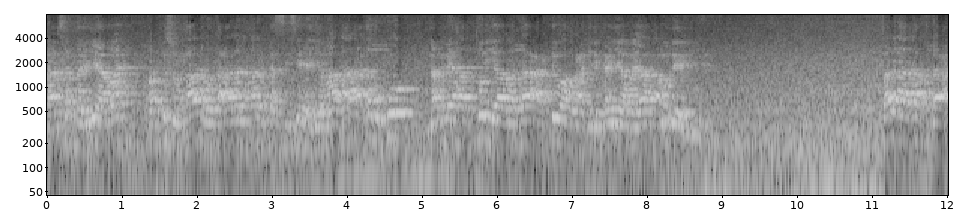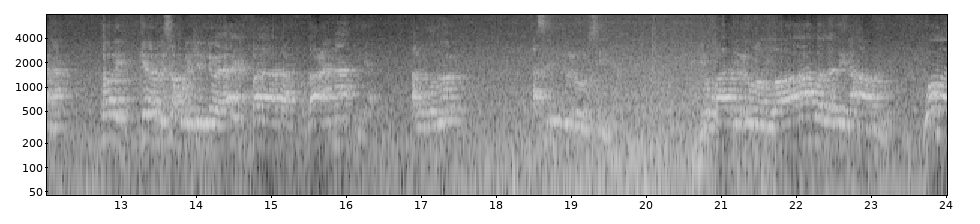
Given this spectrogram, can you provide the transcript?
ناسب يا رب سبحانه وتعالى نهار كسيسيه يا ما أنا أعتلكو نمي هاتو يا متاعك توا وعدلك يا بيا أموديري فلا تخدعنا توي كلام يسمو لك النوايا فلا تخضعنا هي. الخضوع أسلم العروسية يخادعون الله والذين آمنوا. وما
